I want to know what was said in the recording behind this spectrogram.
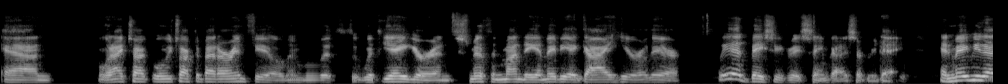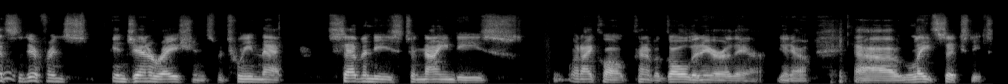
And when i talked when we talked about our infield and with with Yeager and smith and monday and maybe a guy here or there we had basically the same guys every day. And maybe that's the difference in generations between that 70s to 90s, what I call kind of a golden era there, you know, uh, late 60s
